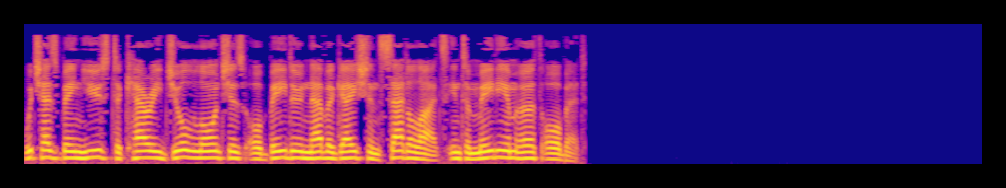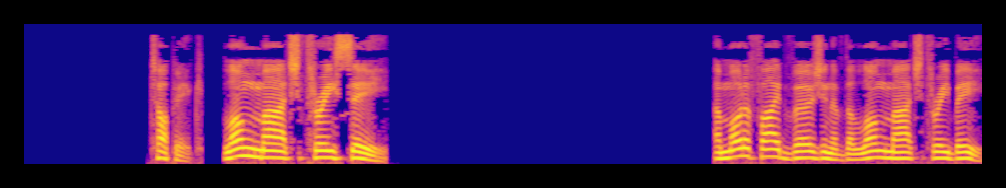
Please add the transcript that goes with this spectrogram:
which has been used to carry dual launches or BeiDou navigation satellites into medium Earth orbit. Long March 3C A modified version of the Long March 3B,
